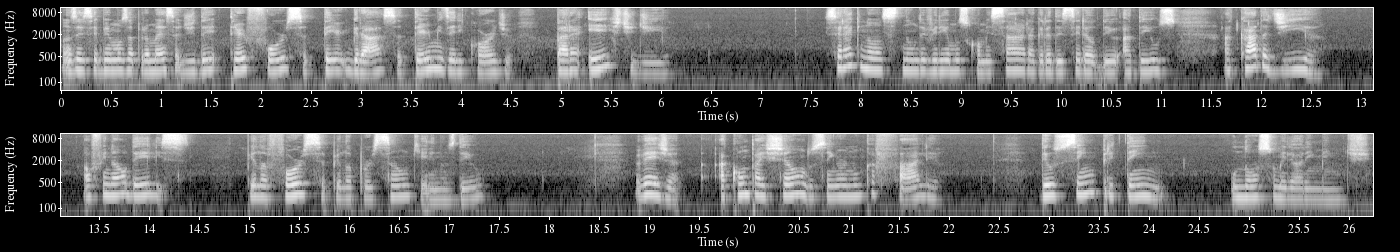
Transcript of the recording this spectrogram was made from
nós recebemos a promessa de ter força, ter graça, ter misericórdia para este dia. Será que nós não deveríamos começar a agradecer a Deus a cada dia, ao final deles, pela força, pela porção que Ele nos deu? Veja, a compaixão do Senhor nunca falha. Deus sempre tem o nosso melhor em mente.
